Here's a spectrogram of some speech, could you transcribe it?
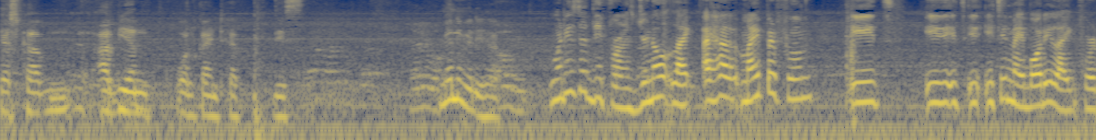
Kashka, Arabian, all kind have this. Many, many have. What is the difference? You know, like I have my perfume. It's it, it's it's in my body like for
